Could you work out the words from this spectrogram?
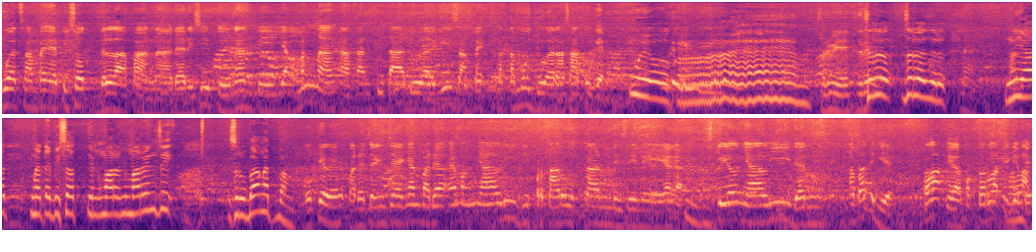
buat sampai episode 8. Nah, dari situ nanti yang menang akan kita adu lagi sampai ketemu juara satu game. Wih, keren. Seru ya? Seru, seru, seru. Lihat ngeliat episode yang kemarin-kemarin sih seru banget, Bang. Gokil ya, pada ceng-cengan, pada emang nyali dipertaruhkan di sini ya nggak? Skill, nyali dan apa lagi ya? Luck ya, faktor luck ya ya? Luck,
